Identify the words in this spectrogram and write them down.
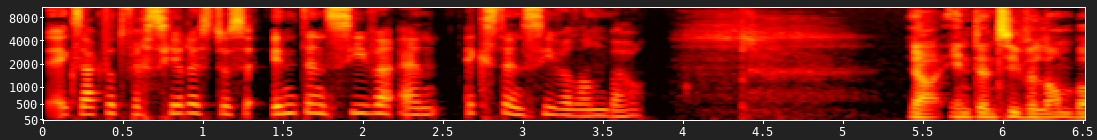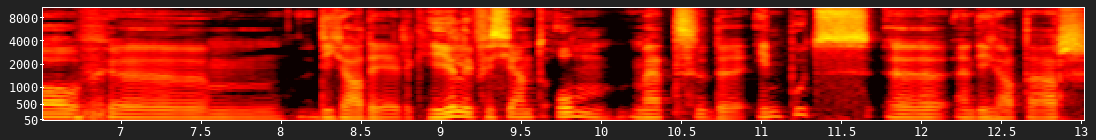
exact het verschil is tussen intensieve en extensieve landbouw? Ja, intensieve landbouw ehm, die gaat eigenlijk heel efficiënt om met de inputs eh, en die gaat daar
